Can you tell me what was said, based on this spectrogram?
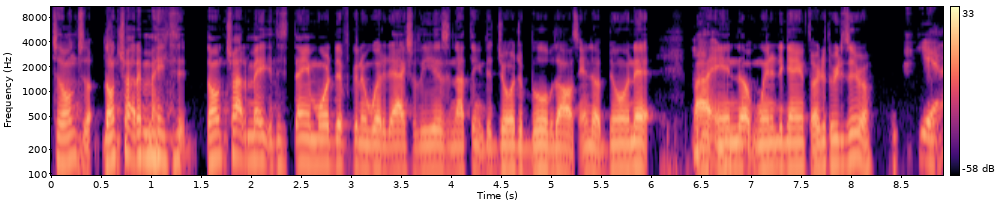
don't don't try to make it don't try to make this thing more difficult than what it actually is. And I think the Georgia Bulldogs end up doing that by mm-hmm. end up winning the game 33 to 0. Yeah,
